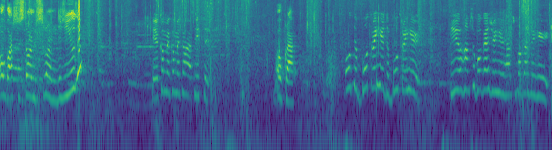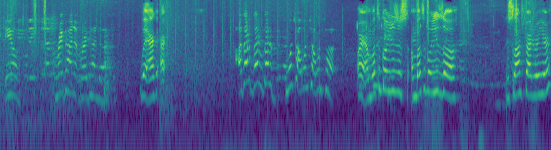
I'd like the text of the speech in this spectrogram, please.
Oh gosh, the storm, the storm. Did you use it? Yeah, come here, come here, come here. I placed it. Oh crap. Oh, they're both right here. They're both right here. Yo, hamster ball guys right here. Hamster ball guys right here. Yo, I'm right behind him. I'm right behind him. Wait, I, I I got him, got him, got him. One shot, one shot, one shot. all right. I'm about to go use this. I'm about to go use the this launch pad right here.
